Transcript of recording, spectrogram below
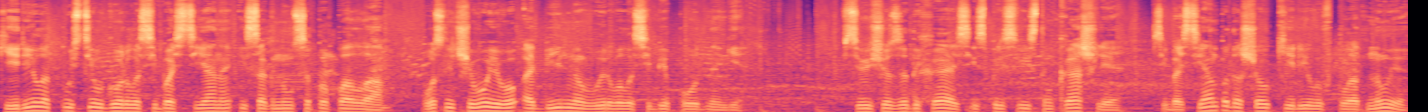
Кирилл отпустил горло Себастьяна и согнулся пополам, после чего его обильно вырвало себе под ноги. Все еще задыхаясь и с присвистом кашляя, Себастьян подошел к Кириллу вплотную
